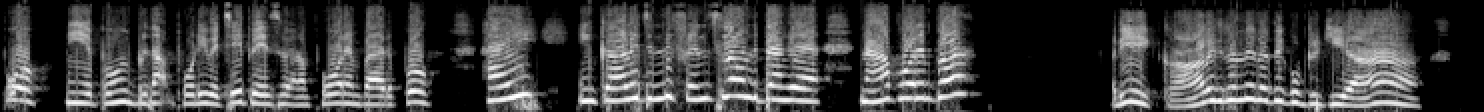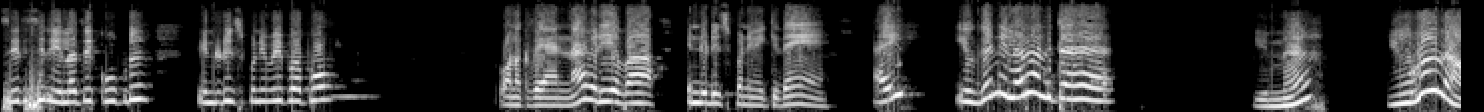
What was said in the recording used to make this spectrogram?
போ நீ எப்பவும் இப்படிதான் பொடி வச்சே பேசுவ. நான் போறேன் பாரு போ. ஹை என் காலேஜ்ல இருந்து ஃப்ரெண்ட்ஸ் எல்லாம் வந்துட்டாங்க. நான் போறேன்ப்பா அடி காலேஜ்ல இருந்து எல்லாத்தையும் கூப்பிட்டுருக்கியா? சரி சரி எல்லாத்தையும் கூப்பிடு. இன்ட்ரடியூஸ் பண்ணி போய் பாப்போம். உனக்கு வேணா வெளியே வா. இன்ட்ரடியூஸ் பண்ணி வைக்கிறேன். ஐ யுகன் எல்லாரும் வந்துட்ட என்ன? யுகனா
